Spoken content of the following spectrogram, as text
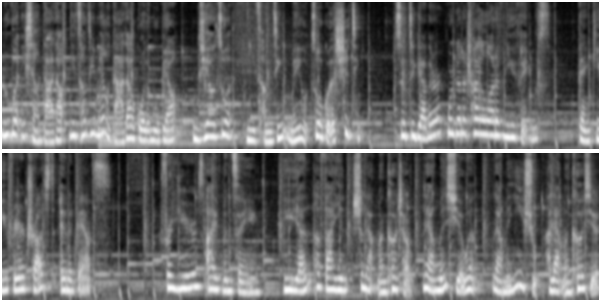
如果你想达到你曾经没有达到过的目标，你就要做你曾经没有做过的事情。So together, we're gonna try a lot of new things. Thank you for your trust in advance. For years, I've been saying, 语言和发音是两门课程，两门学问，两门艺术和两门科学。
